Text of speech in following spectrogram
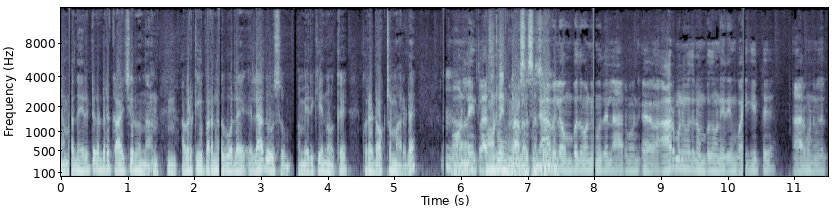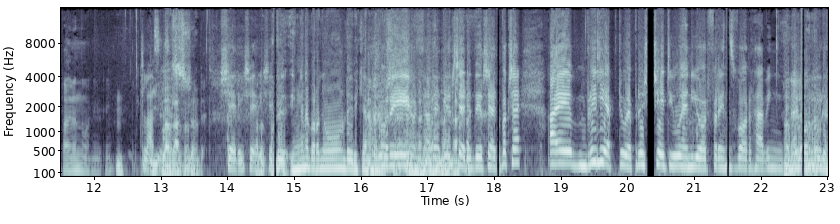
നമ്മുടെ നേരിട്ട് കണ്ട ഒരു കാഴ്ചയിൽ നിന്നാണ്. അവർക്ക് ഈ പറഞ്ഞതുപോലെ എല്ലാ ദിവസവും അമേരിക്കയിൽ നിന്നൊക്കെ കുറെ ഡോക്ടർമാരുടെ ഓൺലൈൻ ക്ലാസ് ഓൺലൈൻ ക്ലാസ്സസ് രാവിലെ ഒമ്പത് മണി മുതൽ ആറ് മണി ആറ് മണി മുതൽ ഒമ്പത് മണി വരെയും വൈകിട്ട് ആറ് മണി മുതൽ പതിനൊന്ന് മണി വരെയും ക്ലാസ് ക്ലാസ്സസ് ഉണ്ട്. ശരി ശരി ശരി. ഇങ്ങനെ വിഷയം. തീർച്ചയായിട്ടും തീർച്ചയായിട്ടും. പക്ഷെ I really have to appreciate you and your friends for having ഒന്നുകൂടി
